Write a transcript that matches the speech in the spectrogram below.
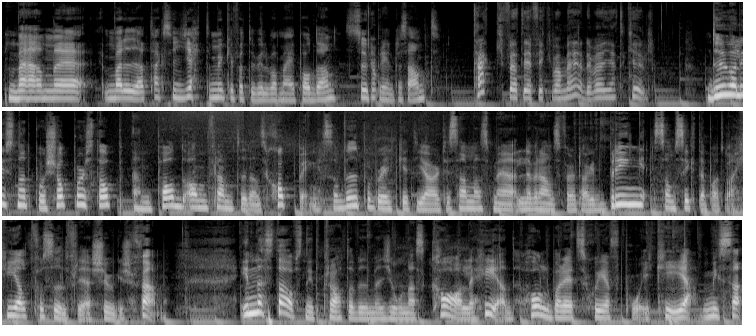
Men eh, Maria, tack så jättemycket för att du ville vara med i podden. Superintressant. Ja. Tack för att jag fick vara med, det var jättekul. Du har lyssnat på Shop or Stop, en podd om framtidens shopping som vi på Breakit gör tillsammans med leveransföretaget Bring som siktar på att vara helt fossilfria 2025. I nästa avsnitt pratar vi med Jonas Kalehed, hållbarhetschef på IKEA. Missa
